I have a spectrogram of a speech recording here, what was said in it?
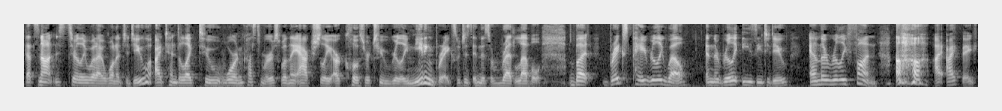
that's not necessarily what I wanted to do. I tend to like to warn customers when they actually are closer to really needing brakes, which is in this red level. But brakes pay really well, and they're really easy to do, and they're really fun, I, I think,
